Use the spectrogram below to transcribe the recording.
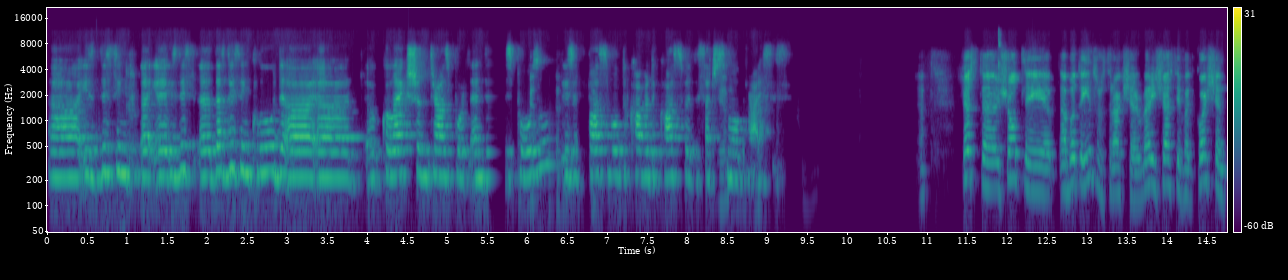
Uh, is this in, uh, is this uh, does this include uh, uh, collection, transport, and disposal? Is it possible to cover the costs with such yeah. small prices? Yeah. Just uh, shortly about the infrastructure, very justified question.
